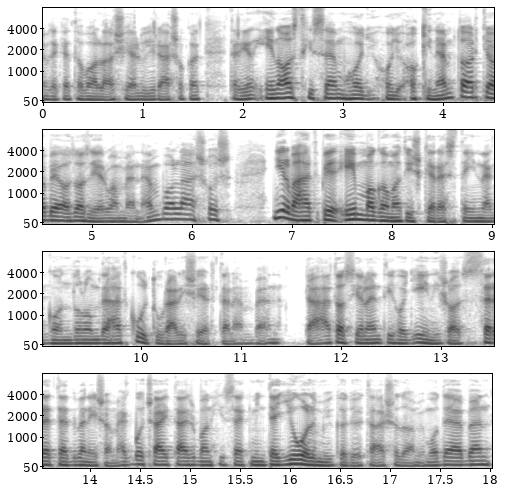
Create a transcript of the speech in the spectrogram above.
ezeket a vallási előírásokat. Tehát én, én azt hiszem, hogy, hogy aki nem tartja be, az azért van, mert nem vallásos. Nyilván hát például én magamat is kereszténynek gondolom, de hát kulturális értelemben. Tehát azt jelenti, hogy én is a szeretetben és a megbocsájtásban hiszek, mint egy jól működő társadalmi modellben,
